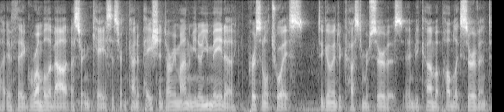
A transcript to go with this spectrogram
uh, if they grumble about a certain case, a certain kind of patient, I remind them, you know, you made a personal choice to go into customer service and become a public servant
